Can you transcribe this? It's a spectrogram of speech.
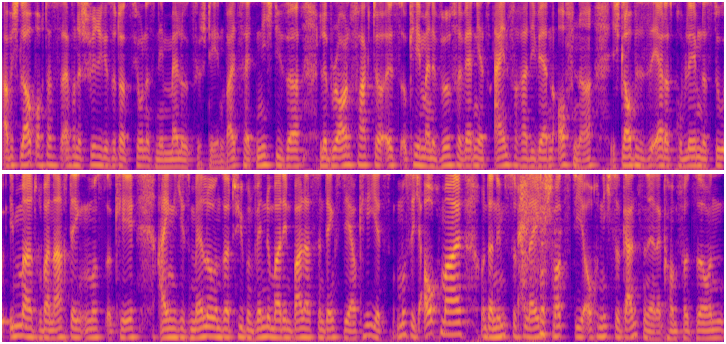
Aber ich glaube auch, dass es einfach eine schwierige Situation ist, neben Mello zu stehen, weil es halt nicht dieser LeBron-Faktor ist. Okay, meine Würfe werden jetzt einfacher, die werden offener. Ich glaube, es ist eher das Problem, dass du immer drüber nachdenken musst. Okay, eigentlich ist Mello unser Typ und wenn du mal den Ball hast, dann denkst du ja, okay, jetzt muss ich auch mal und dann nimmst du vielleicht Shots, die auch nicht so ganz in deiner Comfortzone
